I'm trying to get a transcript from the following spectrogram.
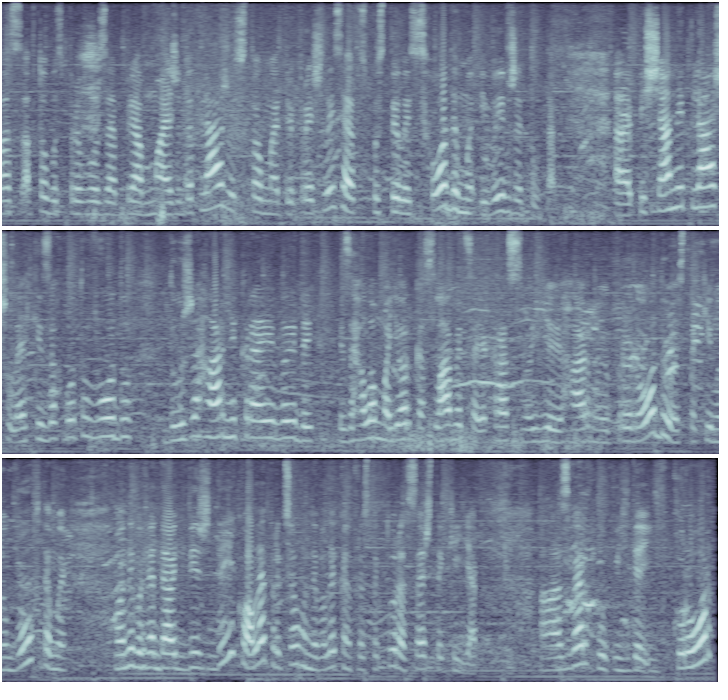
Вас автобус привозить прямо майже до пляжу, 100 метрів пройшлися, спустились сходами, і ви вже тут. Е, Піщаний пляж, легкий заход у воду, дуже гарні краєвиди. І загалом Майорка славиться якраз своєю гарною природою, з такими бухтами. Вони виглядають більш дико, але при цьому невелика інфраструктура все ж таки є. Зверху йде курорт,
